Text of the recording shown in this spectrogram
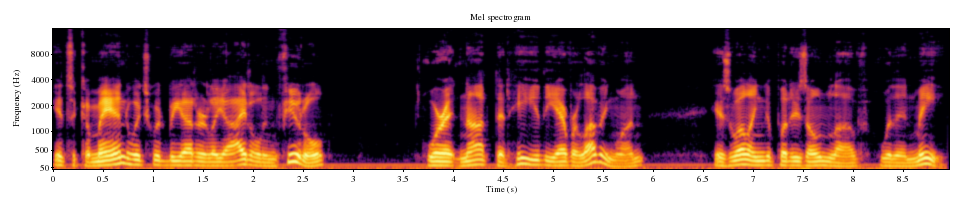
it's a command which would be utterly idle and futile were it not that he, the ever loving one, is willing to put his own love within me.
